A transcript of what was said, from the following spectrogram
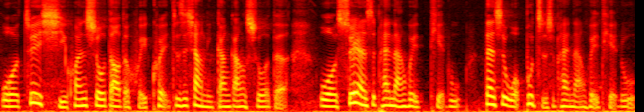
我最喜欢收到的回馈，就是像你刚刚说的，我虽然是拍南回铁路，但是我不只是拍南回铁路。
